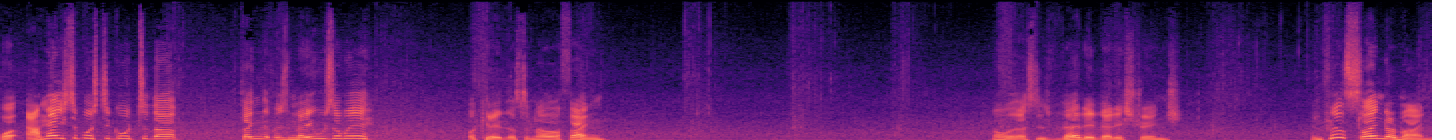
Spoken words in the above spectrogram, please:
What, am I supposed to go to that thing that was miles away? Okay, there's another thing. Oh, this is very, very strange. And where's Slenderman?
